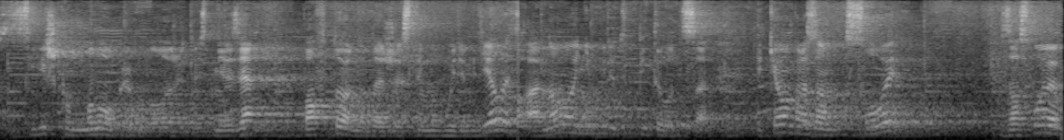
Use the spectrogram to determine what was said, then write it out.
слишком много его наложить. То есть нельзя повторно, даже если мы будем делать, оно не будет впитываться. Таким образом, слой за слоем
